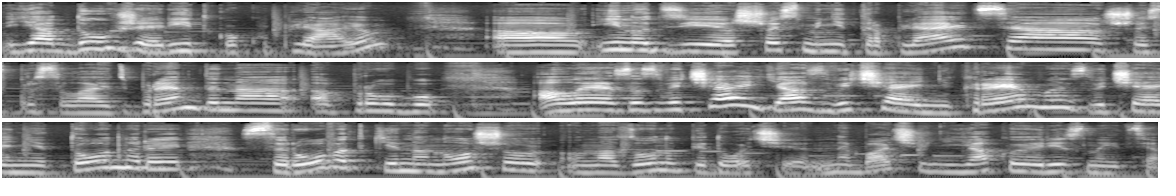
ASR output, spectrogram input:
я дуже рідко купляю. Іноді щось мені трапляється, щось присилають бренди на пробу. Але зазвичай я звичайні креми, звичайні тонери, сироватки наношу на зону під очі. Не бачу ніякої різниці.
